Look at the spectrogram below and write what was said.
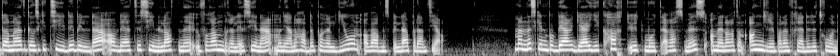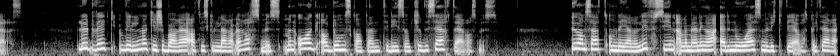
danner et ganske tydelig bilde av det tilsynelatende uforanderlige synet man gjerne hadde på religion og verdensbildet på den tida. Menneskene på Bjerget gikk hardt ut mot Erasmus og mener at han angriper den fredede troen deres. Ludvig ville nok ikke bare at vi skulle lære av Erasmus, men òg av dumskapen til de som kritiserte Erasmus. Uansett om det gjelder livssyn eller meninger, er det noe som er viktig å respektere.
